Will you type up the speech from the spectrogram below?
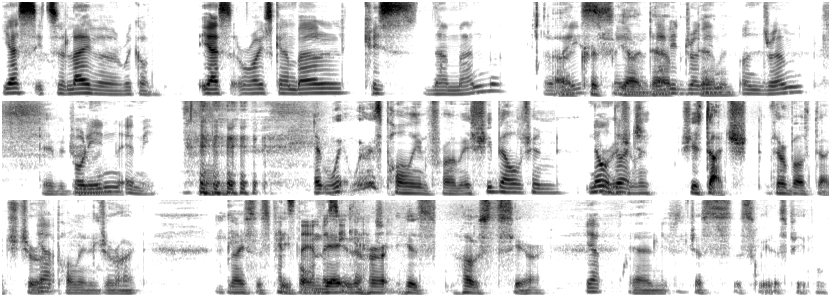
Lexington. Yes, it's a live uh, record. Yes, Royce Campbell, Chris Daman, uh, Uh, bass Chris- player, yeah, Dam- David Dragon Damon. on drum, David. Pauline and me. And where, where is Pauline from? Is she Belgian? No, Dutch. She's Dutch. They're both Dutch. Gerard, Yeah. Pauline and Gerard. Nicest Hence people. embassy They- the- her, his hosts here. Yeah. and just the sweetest people.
